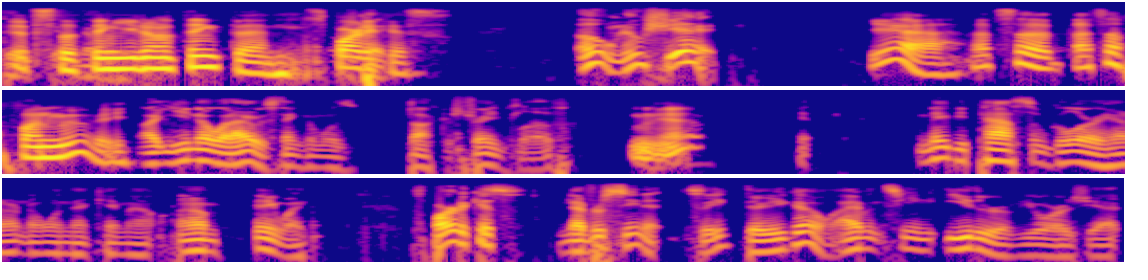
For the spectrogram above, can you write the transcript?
it's the thing you don't think then. Spartacus. Oh no shit! Yeah, that's a that's a fun movie. Uh, you know what I was thinking was Doctor Strangelove. Yeah. Maybe Paths of Glory. I don't know when that came out. Um. Anyway, Spartacus. Never seen it. See, there you go. I haven't seen either of yours yet.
